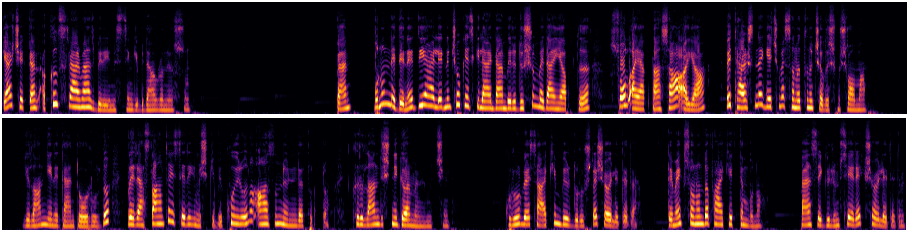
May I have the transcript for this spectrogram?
Gerçekten akıl sır biriymişsin gibi davranıyorsun. Ben, bunun nedeni diğerlerinin çok eskilerden beri düşünmeden yaptığı sol ayaktan sağ ayağa ve tersine geçme sanatını çalışmış olmam. Yılan yeniden doğruldu ve rastlantı eseriymiş gibi kuyruğunu ağzının önünde tuttu. Kırılan dişini görmemem için. Gurur ve sakin bir duruşla şöyle dedi. Demek sonunda fark ettim bunu. Bense gülümseyerek şöyle dedim.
